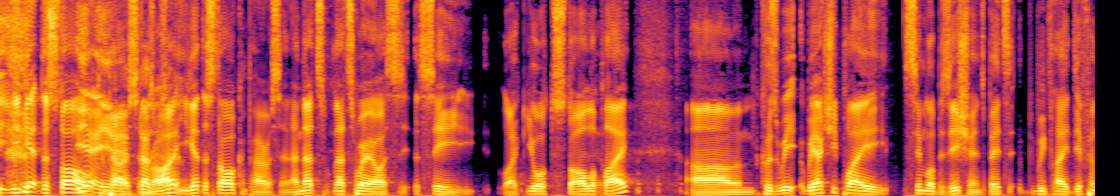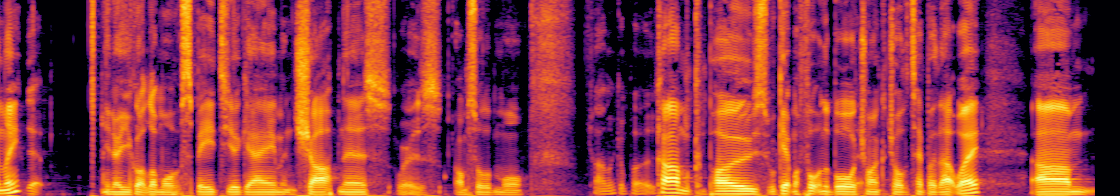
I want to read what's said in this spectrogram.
you, you get the style Yeah, yeah, comparison, that's right? You get the style comparison, and that's that's where I see like your style of play. Because we, we actually play similar positions, but it's, we play differently. Yeah. You know, you've got a lot more speed to your game and sharpness, whereas I'm sort of more calm and composed. calm, composed. We'll get my foot on the ball, try and control the tempo that way. Um,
